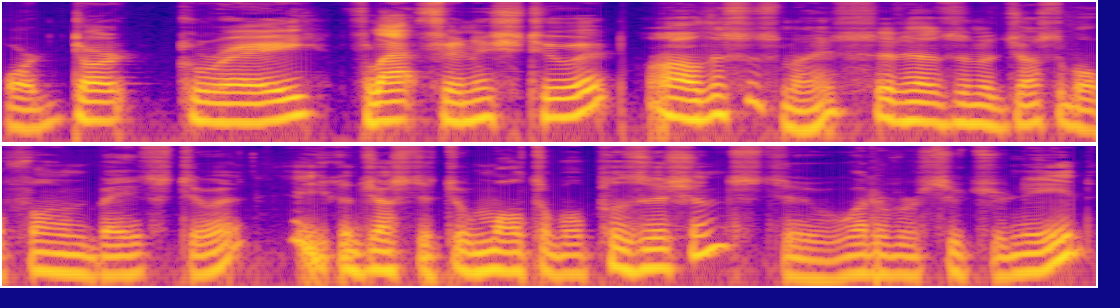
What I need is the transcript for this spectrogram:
or dark gray flat finish to it. Oh, this is nice. It has an adjustable phone base to it. You can adjust it to multiple positions to whatever suits your need.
